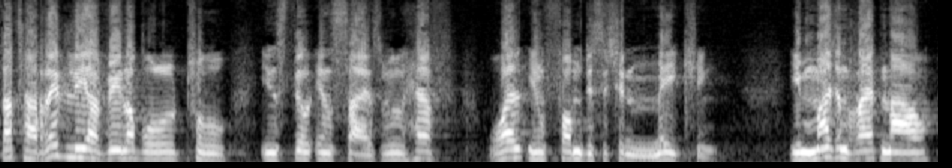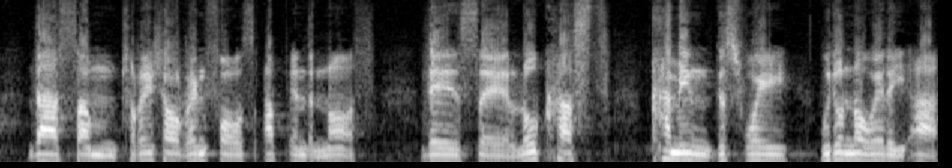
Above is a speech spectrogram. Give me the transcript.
that are readily available to instill insights. We will have well-informed decision making. Imagine right now there are some torrential rainfalls up in the north. There's a locust coming this way. We don't know where they are.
